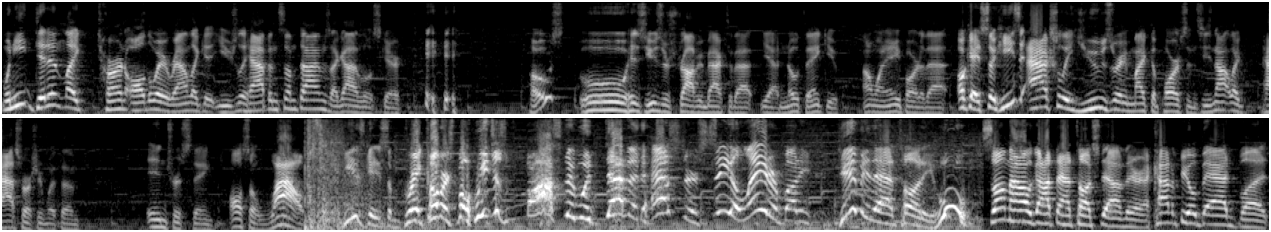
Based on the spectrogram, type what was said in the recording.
When he didn't, like, turn all the way around like it usually happens sometimes, I got a little scared. Post? Ooh, his user's dropping back to that. Yeah, no thank you. I don't want any part of that. Okay, so he's actually usering Micah Parsons. He's not, like, pass rushing with him. Interesting. Also, wow, he is getting some great coverage, but we just bossed him with Devin Hester. See you later, buddy. Give me that tutty. Woo! Somehow got that touchdown there. I kind of feel bad, but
